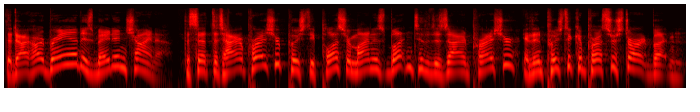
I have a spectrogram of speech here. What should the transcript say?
The Die-Hard brand is made in China. To set the tire pressure, push the plus or minus button to the desired pressure and then push the compressor start button.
